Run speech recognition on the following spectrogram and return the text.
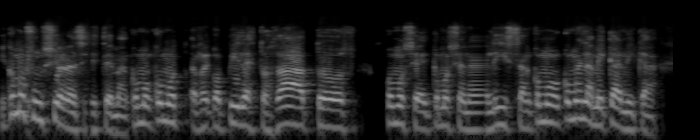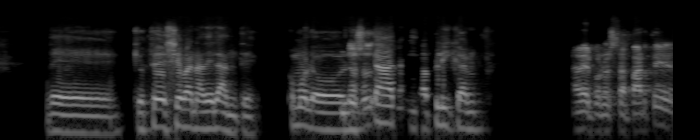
¿Y cómo funciona el sistema? ¿Cómo, cómo recopila estos datos? ¿Cómo se, cómo se analizan? ¿Cómo, ¿Cómo es la mecánica de, que ustedes llevan adelante? ¿Cómo lo, lo instalan, lo aplican? A ver, por nuestra parte,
